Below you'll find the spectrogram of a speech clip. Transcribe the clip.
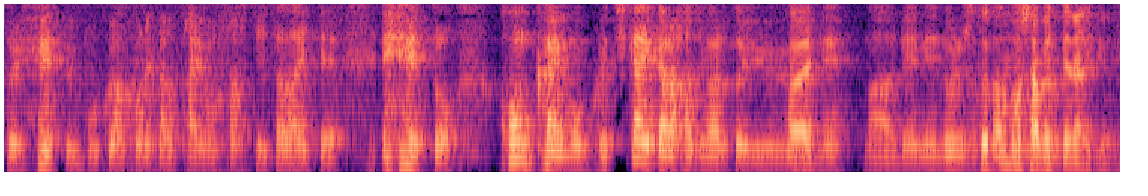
とりあえず僕はこれから対応させていただいて、えー、と今回も愚痴会から始まるというね、はい。まあ、例年通りの一つも喋ってないけどね。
